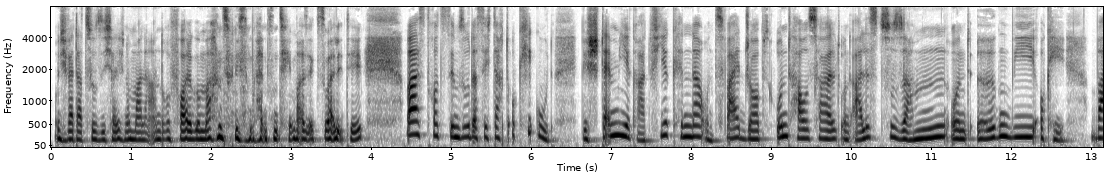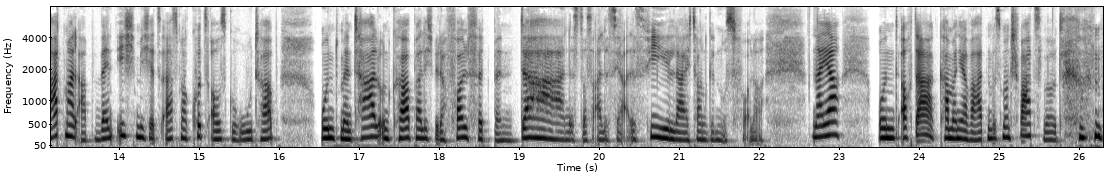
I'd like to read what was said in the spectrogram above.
und ich werde dazu sicherlich nochmal eine andere Folge machen zu diesem ganzen Thema Sexualität, war es trotzdem so, dass ich dachte, okay, gut, wir stemmen hier gerade vier Kinder und zwei Jobs und Haushalt und alles zusammen und irgendwie, okay, wart mal ab, wenn ich mich jetzt erstmal kurz ausgeruht habe und mental und körperlich wieder voll fit bin, dann ist das alles ja alles viel leichter und genussvoller. Naja, und auch da kann man ja warten, bis man schwarz wird.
